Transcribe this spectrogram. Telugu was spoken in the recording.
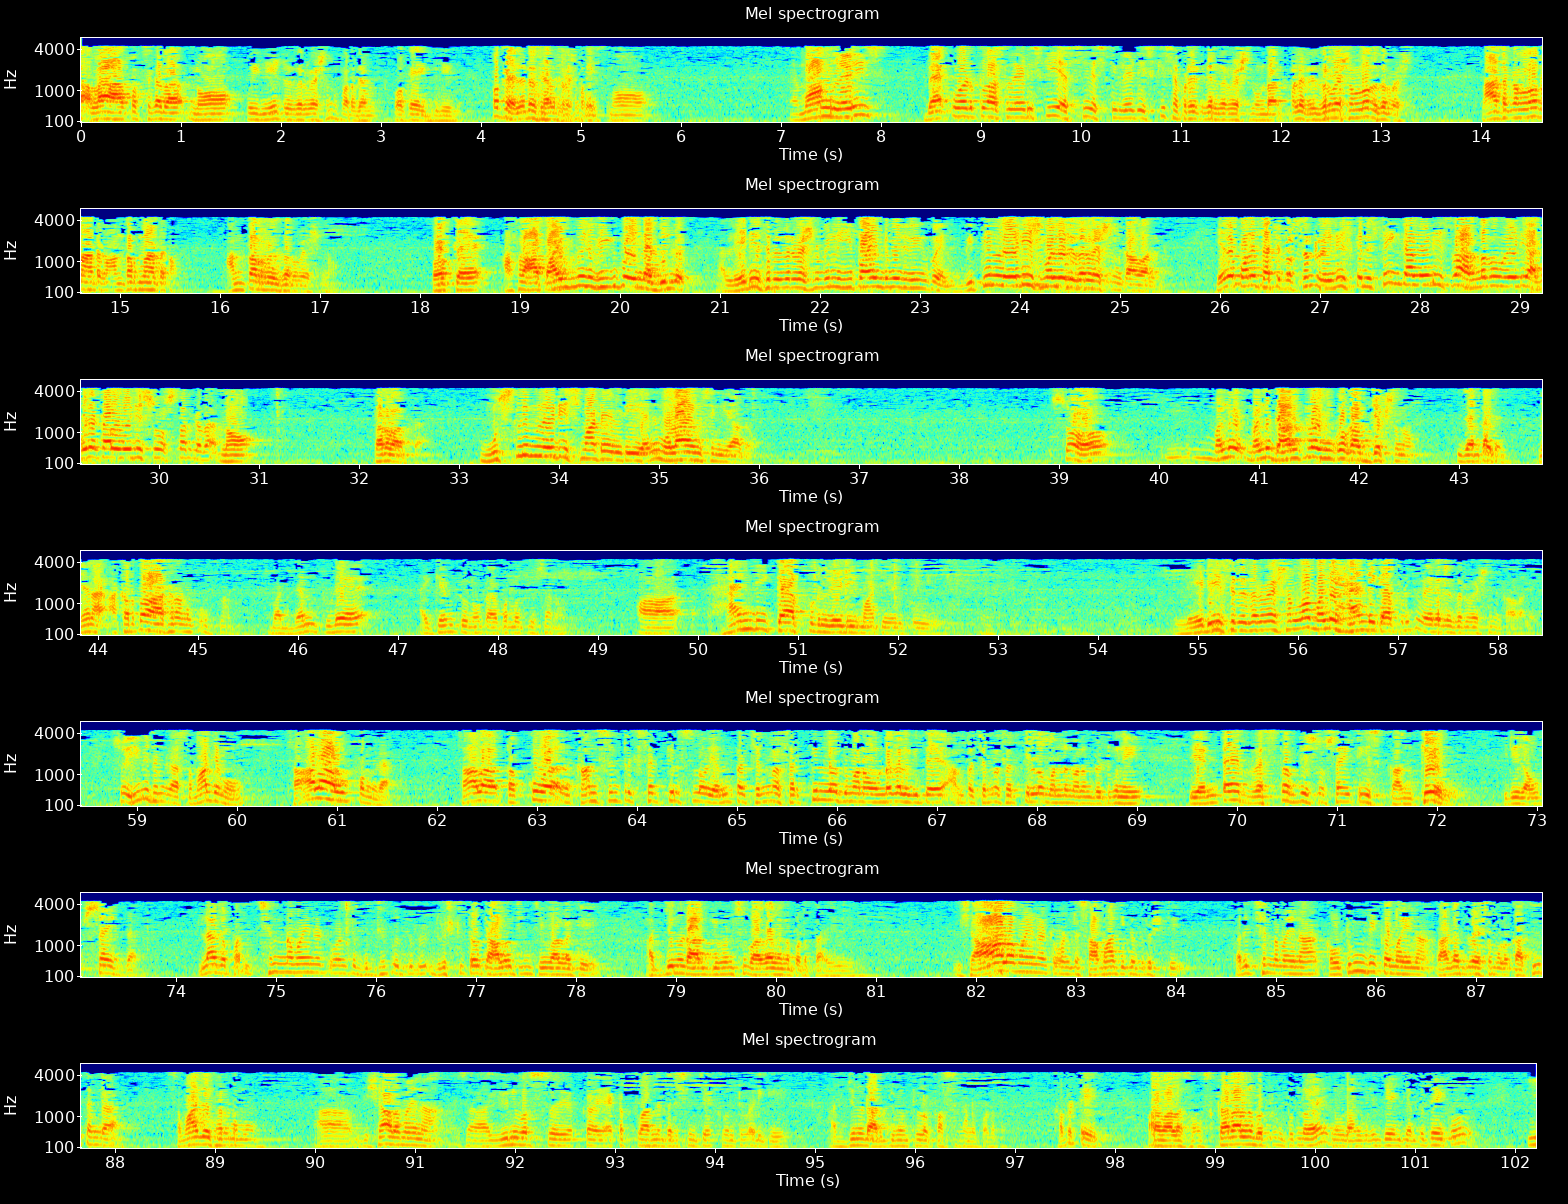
అలా ఆపచ్చు కదా. No we need reservation for them okay agreed okay let us have no. Among ladies backward class లేడీస్కి ఎస్సీ ఎస్టీ లేడీస్కి సెపరేట్గా రిజర్వేషన్ ఉండాలి. మళ్ళీ రిజర్వేషన్లో రిజర్వేషన్ నాటకంలో నాటకం అంతర్నాటకం. అంతర్ రిజర్వేషన్ ఓకే అసలు ఆ పాయింట్ మీద వీగిపోయింది ఆ బిల్లు. లేడీస్ రిజర్వేషన్ బిల్లు ఈ పాయింట్ మీద వీగిపోయింది. విత్ ఇన్ లేడీస్ మళ్ళీ రిజర్వేషన్ కావాలని ఏదో పోనీ థర్టీ పర్సెంట్ లేడీస్ కలిస్తే ఇంకా లేడీస్లో అందరూ లేడీ అన్ని రకాల లేడీస్ వస్తారు కదా. నో. తర్వాత ముస్లిం లేడీస్ మాట ఏమిటి అని ములాయం సింగ్ యాదవ్. సో మళ్ళీ మళ్ళీ దాంట్లో ఇంకొక అబ్జెక్షన్ ఇదంతా నేను అక్కడితో ఆఖరి అనుకుంటున్నాను. But then today I came to know పేపర్లో చూశాను. ఆ హ్యాండిక్యాప్డ్ లేడీ మాట ఏమిటి? లేడీస్ రిజర్వేషన్లో మళ్ళీ హ్యాండిక్యాప్డ్కి వేరే రిజర్వేషన్ కావాలి. సో ఈ విధంగా సమాజము చాలా అల్పంగా చాలా తక్కువ కాన్సెంట్రిక్ సర్కిల్స్లో ఎంత చిన్న సర్కిల్లోకి మనం ఉండగలిగితే అంత చిన్న సర్కిల్లో మనల్ని మనం పెట్టుకుని the entire rest of the society is concave it is outside that ఇలాగ పరిచ్ఛిన్నమైనటువంటి బుద్ధి దృష్టితో ఆలోచించి వాళ్ళకి అర్జునుడు ఆర్గ్యుమెంట్స్ బాగా వినపడతాయి. విశాలమైనటువంటి సామాజిక దృష్టి పరిచ్ఛిన్నమైన కౌటుంబికమైన రాగద్వేషములకు అతీతంగా సమాజ ధర్మము విశాలమైన యూనివర్స్ యొక్క ఏకత్వాన్ని దర్శించేటువంటి వాడికి అర్జునుడు ఆర్గ్యుమెంట్లో పస కనపడదు. కాబట్టి వాళ్ళ వాళ్ళ సంస్కారాలను బట్టి ఉంటుందో నువ్వు దాని గురించి ఏం చెంత చేయకు.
